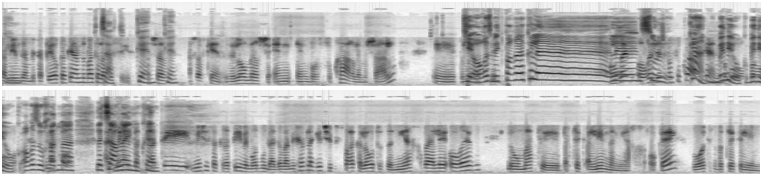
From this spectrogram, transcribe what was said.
לפעמים גם בטפיוקה, כן, אני מדברת על קצת, הבסיס. כן, עכשיו, כן. עכשיו כן, זה לא אומר שאין אין בו סוכר, למשל. אה, כי אורז מתפרק ל... אורז- יש בו סוכר, כן, כן, בדיוק, בדיוק. אורז הוא אחד נכון. מה... לצערנו, כן. מי שסקרתי ומאוד מודאג, אבל אני חייבת להגיד שמספר הקלוריות הוא זניח בעלי אורז, לעומת אה, בצק אלים נניח, אוקיי? בורקס בצק אלים.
